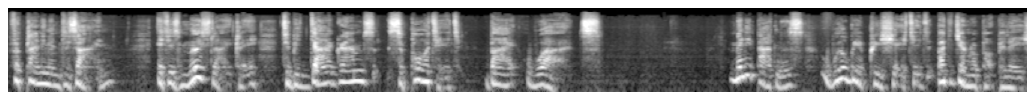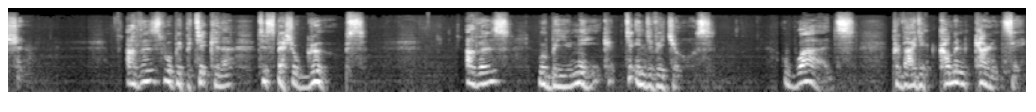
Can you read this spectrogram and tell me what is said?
For planning and design, it is most likely to be diagrams supported by words. Many patterns will be appreciated by the general population. Others will be particular to special groups. Others will be unique to individuals. Words providing common currency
